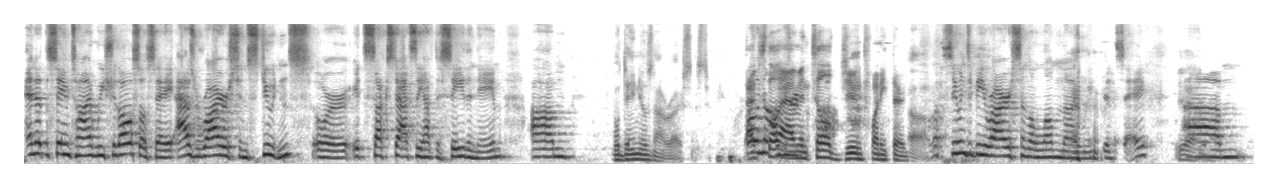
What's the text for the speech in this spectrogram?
And at the same time, we should also say, as Ryerson students, or it sucks to actually have to say the name, um, Well, Daniel's not racist anymore. I Oh, no, still am you're- until June 23rd. Oh, soon to be Ryerson alumni, we could say. Um,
